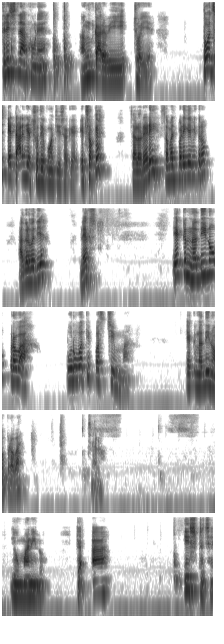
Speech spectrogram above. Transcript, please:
ત્રીસના ખૂણે હંકારવી જોઈએ. તો જ એ ટાર્ગેટ સુધી પહોંચી શકે. ઇટ્સ ઓકે ચાલો રેડી સમજ પડી ગઈ મિત્રો? આગળ વધીએ. નેક્સ્ટ એક નદીનો પ્રવાહ પૂર્વથી પશ્ચિમમાં. એક નદીનો પ્રવાહ. ચાલો. એવું માની લો કે આ ઈસ્ટ છે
